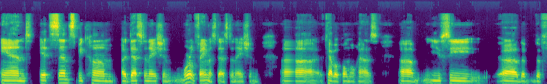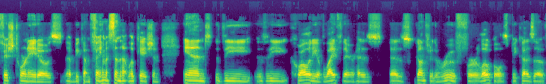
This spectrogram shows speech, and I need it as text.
And it's since become a destination, world famous destination, uh, Cabo Pulmo has. Um, you see uh, the the fish tornadoes have become famous in that location, and the the quality of life there has has gone through the roof for locals because of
